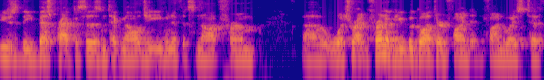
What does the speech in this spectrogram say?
use the best practices and technology, even if it's not from uh, what's right in front of you, but go out there and find it and find ways to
